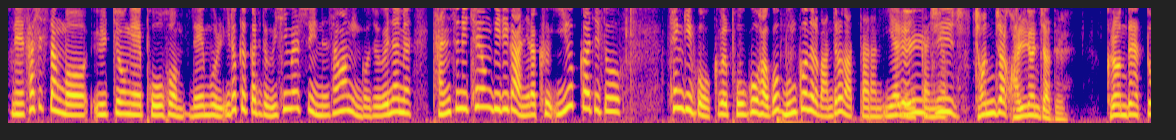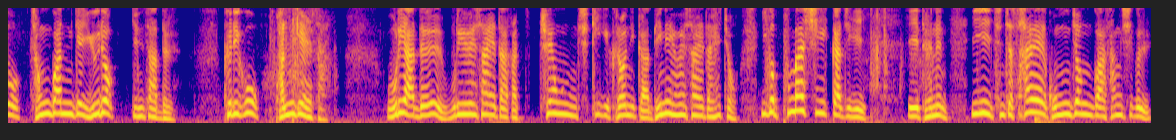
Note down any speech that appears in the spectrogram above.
네, 사실상 뭐 일종의 보험, 뇌물 이렇게까지도 의심할 수 있는 상황인 거죠. 왜냐하면 단순히 채용 비리가 아니라 그 이후까지도 챙기고 그걸 보고하고 문건으로 만들어 놨다라는 이야기니까요. LG 전자 관련자들 그런데 또 정관계 유력 인사들 그리고 관계회사 우리 아들 우리 회사에다가 채용시키기 그러니까 니네 회사에다 해줘 이거 품앗이까지 되는 이게 진짜 사회 공정과 상식을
